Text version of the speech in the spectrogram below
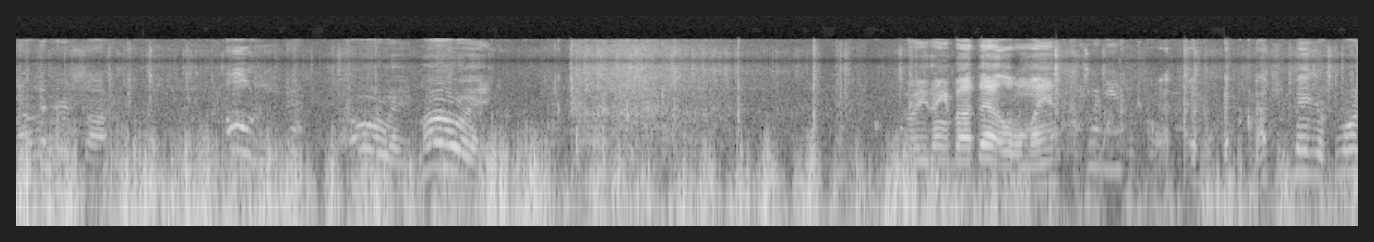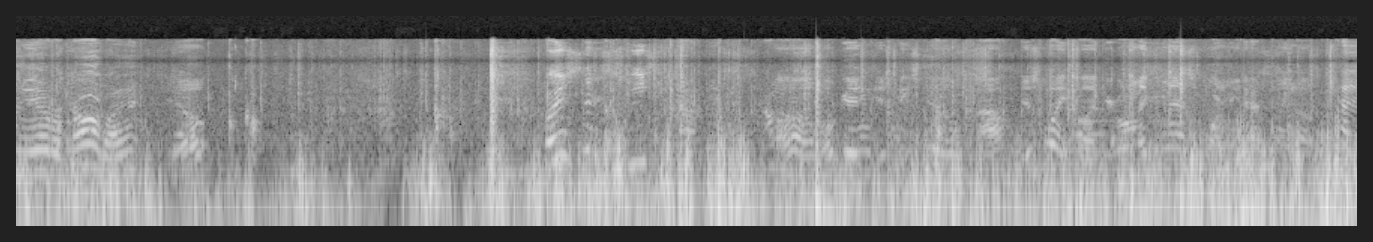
Come that drift shot. Holy crap. Holy moly. So what do you think about that, little man? That's the biggest one you ever caught, ain't it? Yep. Where's the squeezy part? I'm Oh, we'll get him. Just be still. I'll just wait, bud. You're gonna make a mess for me. That's clean up. Okay.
